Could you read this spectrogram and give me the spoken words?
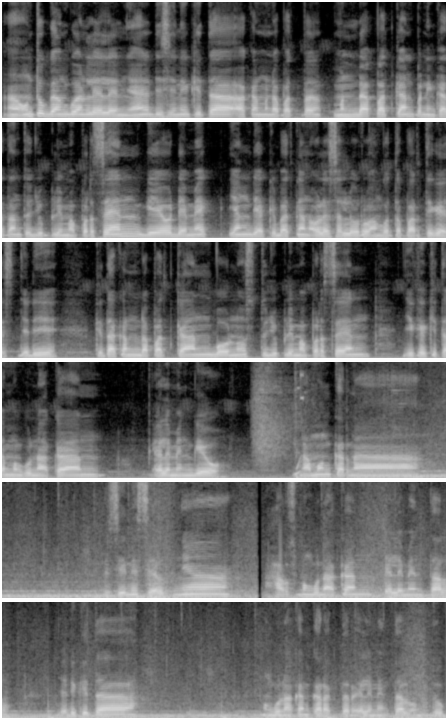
uh, untuk gangguan lelennya di sini kita akan mendapat mendapatkan peningkatan 75% geo damage yang diakibatkan oleh seluruh anggota party, guys. Jadi, kita akan mendapatkan bonus 75% jika kita menggunakan elemen geo. Namun karena di sini shieldnya harus menggunakan elemental, jadi kita menggunakan karakter elemental untuk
